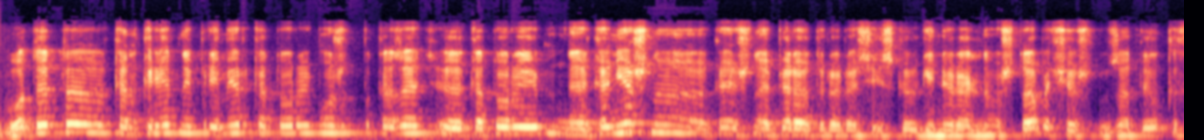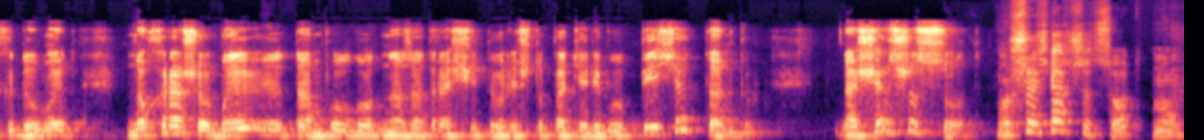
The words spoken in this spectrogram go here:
Вот это конкретный пример, который может показать, э, который, э, конечно, конечно, операторы российского генерального штаба чешут в затылках и думают, ну хорошо, мы э, там полгода назад рассчитывали, что потери будут 50 танков, а сейчас 600. Ну, сейчас 600, ну,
